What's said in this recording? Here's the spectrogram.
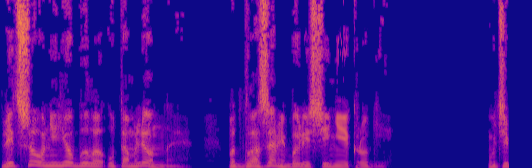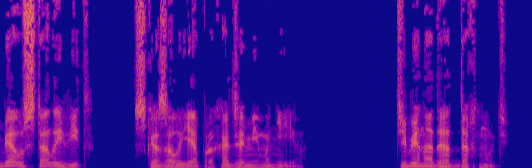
Лицо у нее было утомленное, под глазами были синие круги. «У тебя усталый вид», — сказал я, проходя мимо нее. «Тебе надо отдохнуть».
